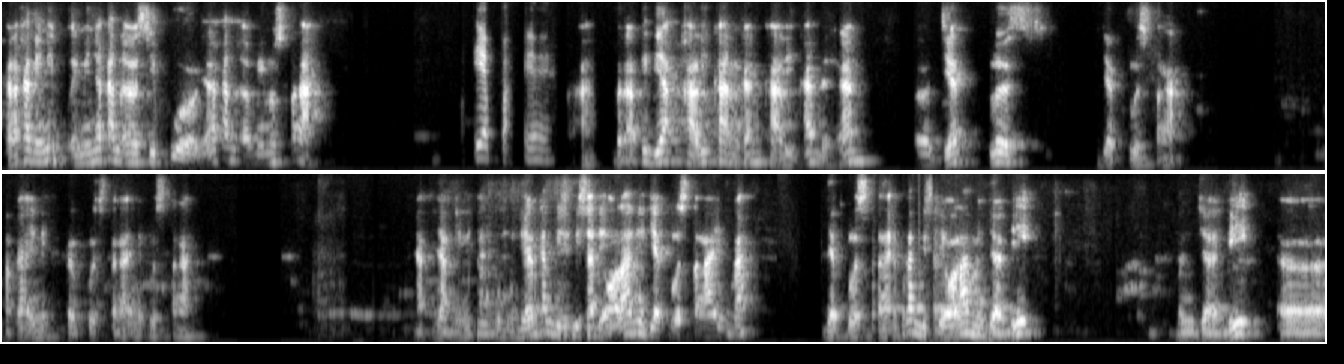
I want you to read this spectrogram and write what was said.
Karena kan ini ininya kan uh, sipulnya kan uh, minus setengah. Iya Pak. Ya ya. Nah, berarti dia kalikan kan, kalikan dengan uh, jet plus jet plus setengah. Maka ini ke plus setengah, ini plus setengah. Nah, yang ini kan kemudian kan bisa, diolah nih jet plus setengah itu kan. Jet plus setengah itu kan bisa diolah menjadi menjadi eh,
